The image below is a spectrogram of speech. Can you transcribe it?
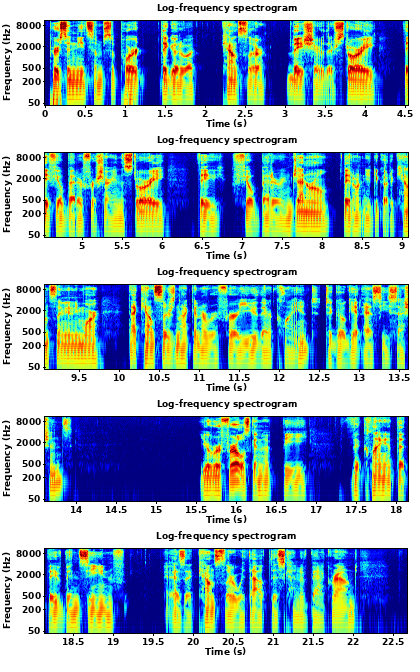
Person needs some support. They go to a counselor. They share their story. They feel better for sharing the story. They feel better in general. They don't need to go to counseling anymore that counselor is not going to refer you their client to go get se sessions your referral is going to be the client that they've been seeing as a counselor without this kind of background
